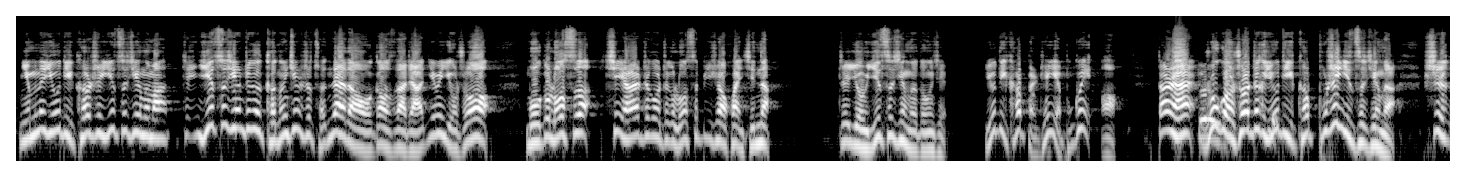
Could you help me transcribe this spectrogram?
你们的油底壳是一次性的吗？这一次性这个可能性是存在的，我告诉大家，因为有时候某个螺丝卸下来之后，这个螺丝必须要换新的，这有一次性的东西。油底壳本身也不贵啊。当然，如果说这个油底壳不是一次性的，是。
